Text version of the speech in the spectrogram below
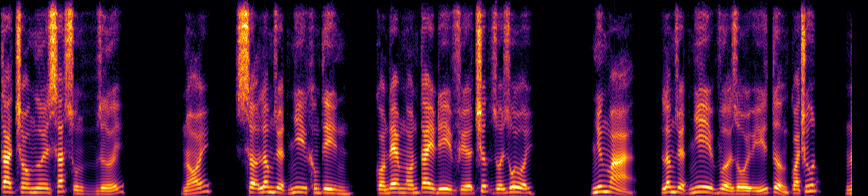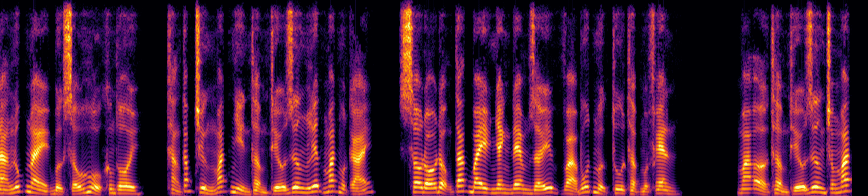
ta cho ngươi sát xuống dưới. Nói, sợ Lâm Duyệt Nhi không tin, còn đem ngón tay đi phía trước rối rối. Nhưng mà, Lâm Duyệt Nhi vừa rồi ý tưởng qua chút, nàng lúc này bực xấu hổ không thôi, thẳng tắp trừng mắt nhìn thẩm thiếu dương liếc mắt một cái, sau đó động tác bay nhanh đem giấy và bút mực thu thập một phen. Mà ở thẩm thiếu dương trong mắt,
